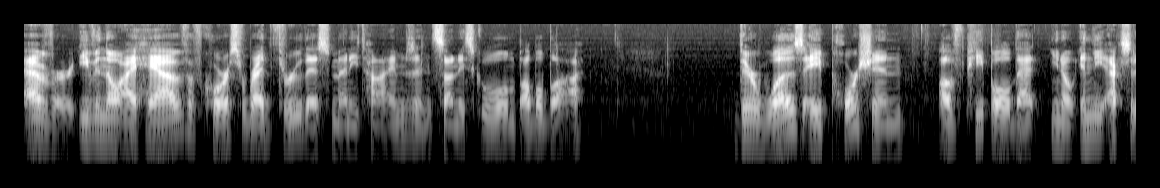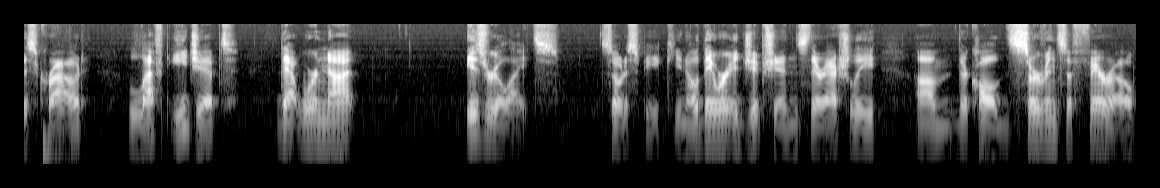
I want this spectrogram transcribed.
ever, even though I have, of course, read through this many times in Sunday school and blah blah blah, there was a portion of people that, you know, in the Exodus crowd left Egypt that were not Israelites, so to speak. You know, they were Egyptians. They're actually, um, they're called servants of Pharaoh.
